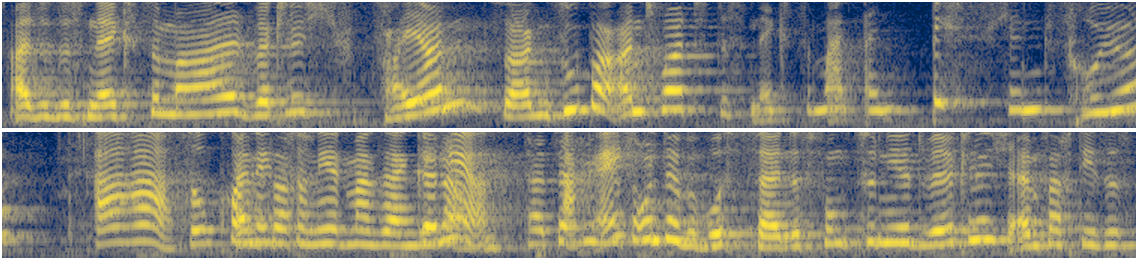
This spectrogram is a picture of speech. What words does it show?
Also das nächste Mal wirklich feiern, sagen, super Antwort, das nächste Mal ein bisschen früher. Aha, so konditioniert Einfach- man sein genau, Gehirn. Tatsächlich Ach, das Unterbewusstsein. Das funktioniert wirklich. Einfach dieses,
